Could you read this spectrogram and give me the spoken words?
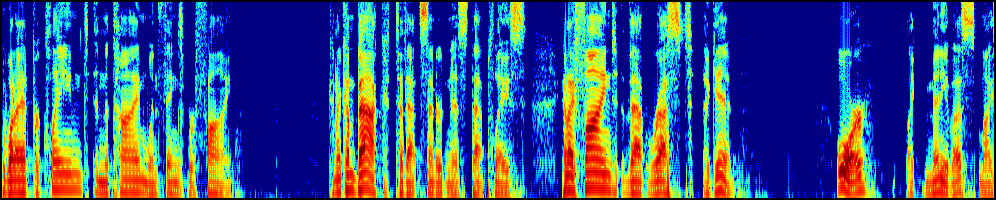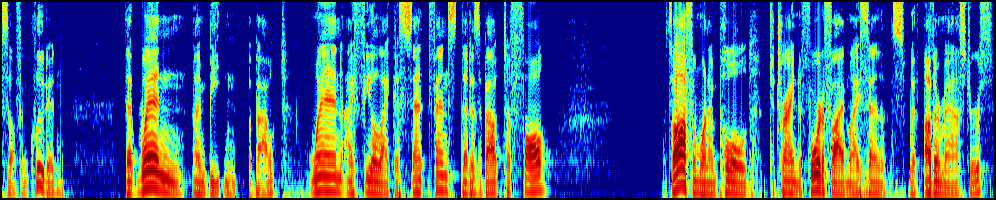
to what I had proclaimed in the time when things were fine? Can I come back to that centeredness, that place, can I find that rest again? Or, like many of us, myself included, that when I'm beaten about, when I feel like a fence that is about to fall, it's often when I'm pulled to trying to fortify my sense with other masters,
